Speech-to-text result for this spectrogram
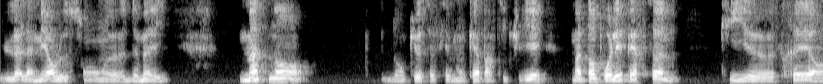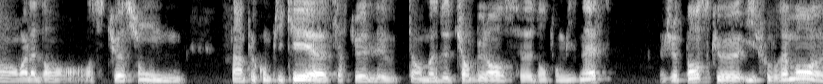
la, meilleure leçon euh, de ma vie. Maintenant, donc ça c'est mon cas particulier. Maintenant pour les personnes qui seraient en voilà dans en situation où c'est un peu compliqué si tu es en mode turbulence dans ton business, je pense qu'il faut vraiment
